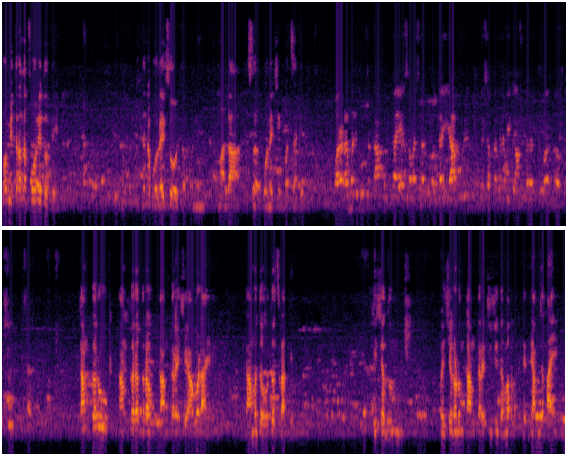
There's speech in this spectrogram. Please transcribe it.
हो मित्रांना फोन येत होते. त्यांना बोलायचं होतं पण मला असं बोलायची हिंमत झाली नाही. वार्डामध्ये तुमचं काम मोठं आहे समाजकार्य मोठं आहे. यापुढे तुम्ही कशा प्रकारे ते काम कराल किंवा अ, कशी दिशा असावी? काम करू काम करत राहू. काम करायची आवड आहे. कामं तर होतच राहतील. खिशातून पैसे काढून काम करायची जी धमक लागते ती आमच्यात आहे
